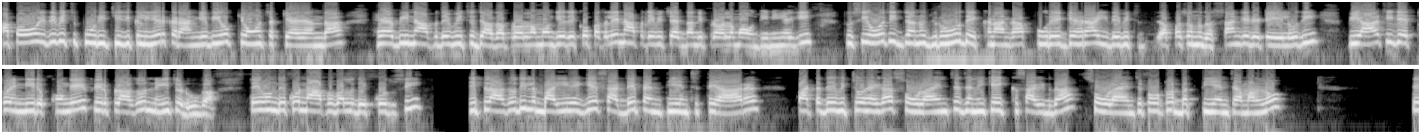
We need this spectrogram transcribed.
ਆਪਾਂ ਉਹ ਇਹਦੇ ਵਿੱਚ ਪੂਰੀ ਚੀਜ਼ ਕਲੀਅਰ ਕਰਾਂਗੇ ਵੀ ਉਹ ਕਿਉਂ ਚੱਕਿਆ ਜਾਂਦਾ। ਹੈਵੀ ਨਾਪ ਦੇ ਵਿੱਚ ਜ਼ਿਆਦਾ ਪ੍ਰੋਬਲਮ ਆਉਂਦੀ ਹੈ। ਦੇਖੋ, ਪਤਲੇ ਨਾਪ ਦੇ ਵਿੱਚ ਐਦਾਂ ਦੀ ਪ੍ਰੋਬਲਮ ਆਉਂਦੀ ਨਹੀਂ ਹੈਗੀ। ਤੁਸੀਂ ਉਹ ਚੀਜ਼ਾਂ ਨੂੰ ਜ਼ਰੂਰ ਦੇਖਣਾਗਾ। ਪੂਰੇ ਗਹਿਰਾਈ ਦੇ ਵਿੱਚ ਆਪਾਂ ਤੁਹਾਨੂੰ ਦੱਸਾਂਗੇ ਡਿਟੇਲ ਉਹਦੀ ਵੀ ਆਹ ਚੀਜ਼ ਇੱਥੋਂ ਇੰਨੀ ਰੱਖੋਗੇ, ਫਿਰ ਪਲਾਜ਼ੋ ਨਹੀਂ ਚੜੂਗਾ। ਤੇ ਹੁਣ ਦੇਖੋ, ਨਾਪ ਵੱਲ ਦੇਖੋ ਤੁਸੀਂ। ਜੀ, ਪਲਾਜ਼ੋ ਦੀ ਲੰਬਾਈ ਹੈਗੀ ਹੈ 35 ਇੰਚ ਤਿਆਰ। ਪੱਟ ਦੇ ਵਿੱਚੋਂ ਹੈਗਾ 16 ਇੰਚ ਜਾਨੀ ਕਿ ਇੱਕ ਸਾਈਡ ਦਾ 16 ਇੰਚ ਟੋਟਲ 32 ਇੰਚ ਆ ਮੰਨ ਲਓ। ਤੇ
